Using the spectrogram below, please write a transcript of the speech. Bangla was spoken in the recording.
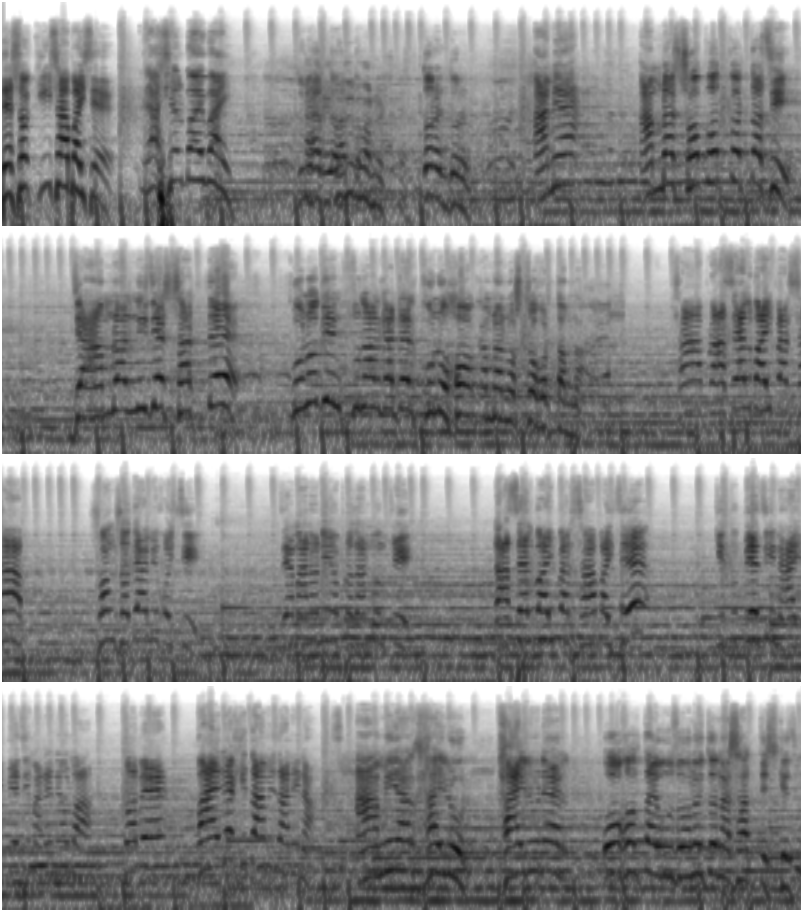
দেশ কি সাপ আইছে রাশেল ভাই ভাই। তুমি ধরেন ধরেন। আমি আমরা শপথ করতেছি যে আমরা নিজের স্বার্থে কোনোদিন সোনারঘাটের কোনো হক আমরা নষ্ট করতাম না। সাপ রাসেল বাইপার সাপ। সংসদে আমি কইছি যে মাননীয় প্রধানমন্ত্রী রাসেল বাইপার সাপ আইছে কিন্তু বেজি নাই। বেজি মানে নেওলা তবে বাইরে কিন্তু আমি জানি না। আমি আর খাইরুন খাইরুনের অকলতায় ওজন হইতো না সাতত্রিশ কেজি।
